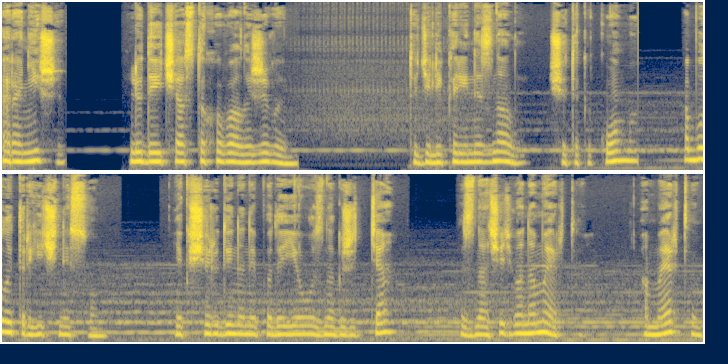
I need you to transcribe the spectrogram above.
Раніше людей часто ховали живими. Тоді лікарі не знали, що таке кома або летаргічний сон. Якщо людина не подає ознак життя, значить вона мертва, а мертвим,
